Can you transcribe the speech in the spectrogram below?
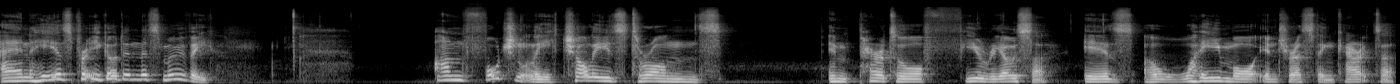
And he is pretty good in this movie. Unfortunately, Charlize Theron's Imperator Furiosa is a way more interesting character.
